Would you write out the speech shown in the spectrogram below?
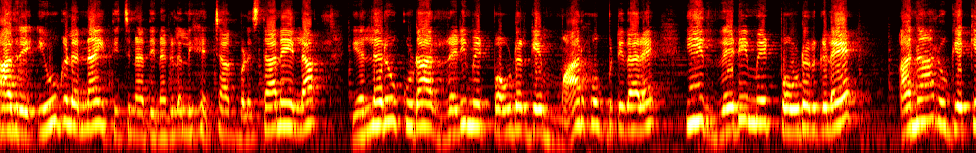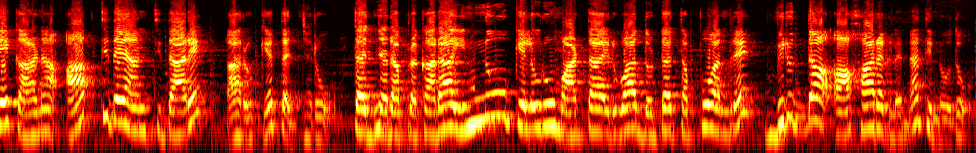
ಆದ್ರೆ ಇವುಗಳನ್ನ ಇತ್ತೀಚಿನ ದಿನಗಳಲ್ಲಿ ಹೆಚ್ಚಾಗಿ ಬಳಸ್ತಾನೆ ಇಲ್ಲ. ಎಲ್ಲರೂ ಕೂಡ ರೆಡಿಮೇಡ್ ಪೌಡರ್ಗೆ ಮಾರು ಹೋಗ್ಬಿಟ್ಟಿದ್ದಾರೆ. ಈ ರೆಡಿಮೇಡ್ ಪೌಡರ್ಗಳೇ ಅನಾರೋಗ್ಯಕ್ಕೆ ಕಾರಣ ಆಗ್ತಿದೆ ಅಂತಿದ್ದಾರೆ ಆರೋಗ್ಯ ತಜ್ಞರು. ತಜ್ಞರ ಪ್ರಕಾರ ಇನ್ನೂ ಕೆಲವರು ಮಾಡ್ತಾ ಇರುವ ದೊಡ್ಡ ತಪ್ಪು ಅಂದ್ರೆ ವಿರುದ್ಧ ಆಹಾರಗಳನ್ನ ತಿನ್ನೋದು.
